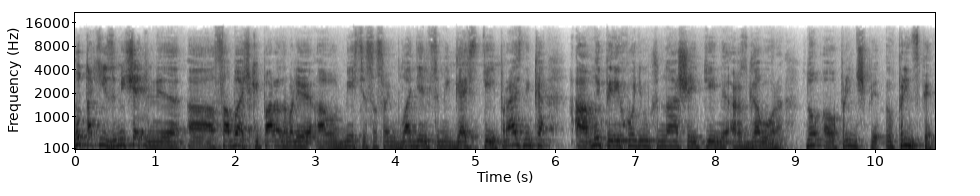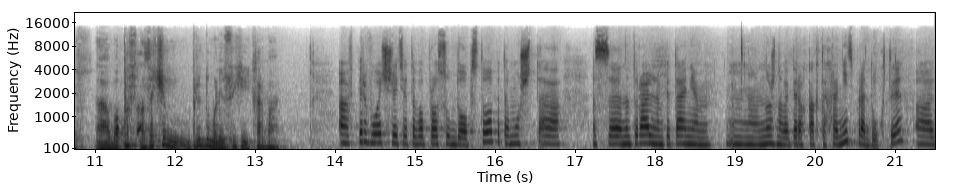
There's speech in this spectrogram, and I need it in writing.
Вот такие замечательные а, собачки порадовали а, вместе со своими владельцами гостей праздника. А мы переходим к нашей теме разговора. Ну, а, в принципе, в принципе а, вопрос, а зачем придумали сухие корма? А, В первую очередь это вопрос удобства, потому что с натуральным питанием нужно, во-первых, как-то хранить продукты э,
